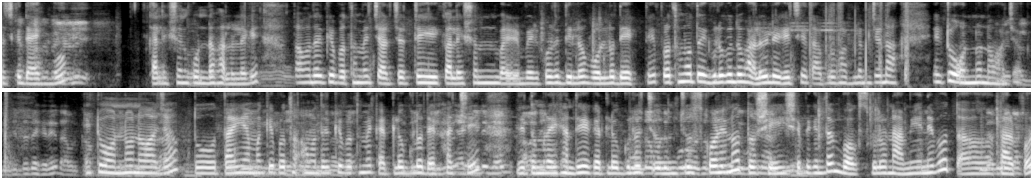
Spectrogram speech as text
আজকে দেখব। কালেকশন কোনটা ভালো লাগে? তো আমাদেরকে প্রথমে চার চারটে কালেকশন বের করে দিল বলল দেখতে। প্রথমত এগুলো কিন্তু ভালোই লেগেছে। তারপর ভাবলাম যে না একটু অন্য নেওয়া যাক। একটু অন্য নেওয়া যাক। তো তাই আমাকে প্রথম আমাদেরকে প্রথমে ক্যাটলগুলো দেখাচ্ছে যে তোমরা এখান থেকে ক্যাটলগুলো চুজ করে নাও। তো সেই হিসেবে কিন্তু আমি বক্সগুলো নামিয়ে নেব। তা- তারপর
